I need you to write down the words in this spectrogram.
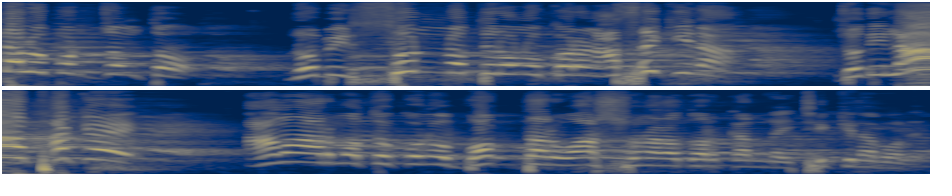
তালু পর্যন্ত নবীর সুন্নতের অনুকরণ আছে কিনা যদি না থাকে, আমার মতো কোনো বক্তার ওয়াজ শোনারও দরকার নাই, ঠিক কিনা বলেন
